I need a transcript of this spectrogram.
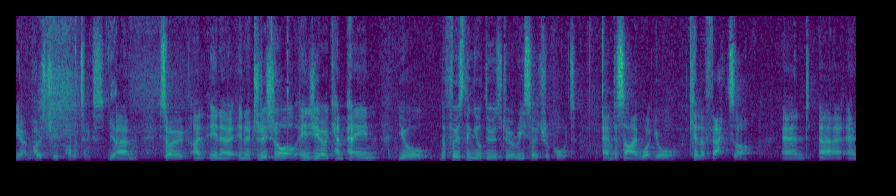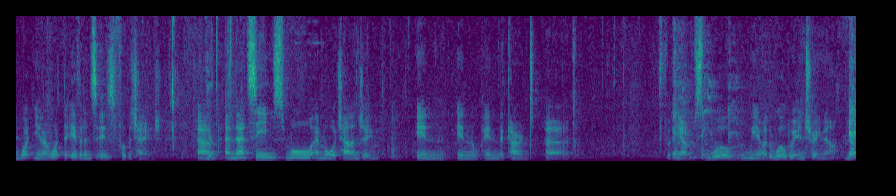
you know, post-truth politics. Yep. Um, so in a, in a traditional NGO campaign, you'll, the first thing you'll do is do a research report and decide what your killer facts are and, uh, and what, you know, what the evidence is for the change. Um, yeah. And that seems more and more challenging in, in, the, in the current uh, you know, world, you know, the world we're entering now. Yeah.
